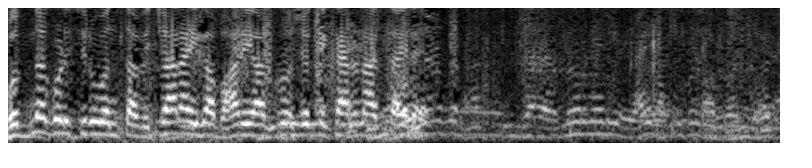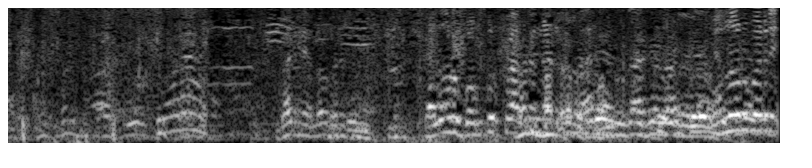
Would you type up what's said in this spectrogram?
ಭಗ್ನಗೊಳಿಸಿರುವಂತಹ ವಿಚಾರ ಈಗ ಭಾರಿ ಆಕ್ರೋಶಕ್ಕೆ ಕಾರಣ ಆಗ್ತಾ ಇದೆ. ಎಲ್ಲರೂ ಬಂಪರ್ ಎಲ್ಲರೂ ಬರ್ರಿ.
